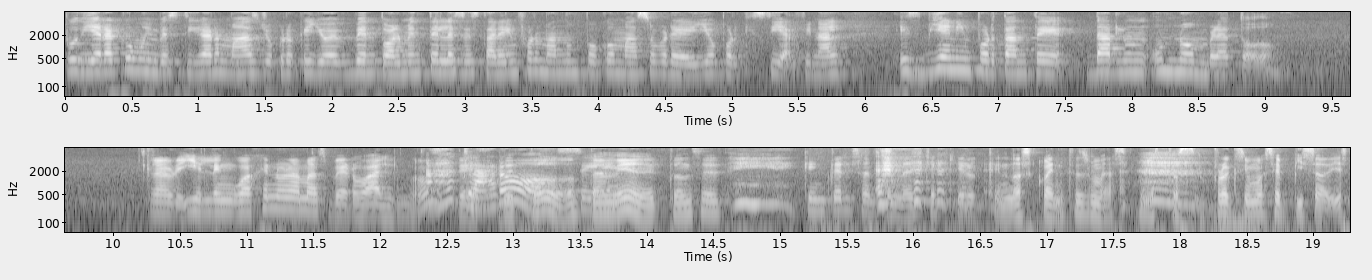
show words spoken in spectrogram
pudiera como investigar más. Yo creo que yo eventualmente les estaré informando un poco más sobre ello porque sí, al final es bien importante darle un, nombre a todo. Claro, y el lenguaje no era más verbal, ¿no? Ah, claro. De todo también. Entonces, qué interesante, Nat. Ya quiero que nos cuentes más en estos próximos episodios.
